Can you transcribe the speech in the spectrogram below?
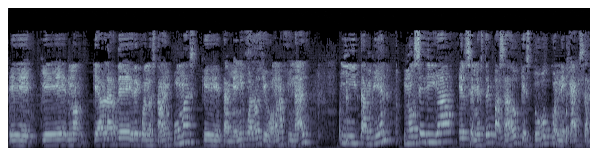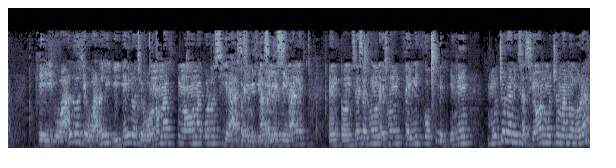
eh, que no que hablar de, de cuando estaba en Pumas, que también igual los llevó a una final. Y también no se diga el semestre pasado que estuvo con Necaxa, que igual los llevó a la liguilla y los llevó, no me, no me acuerdo si a sem- semifinales. las semifinales. Entonces es un, es un técnico que tiene mucha organización, mucha mano dura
